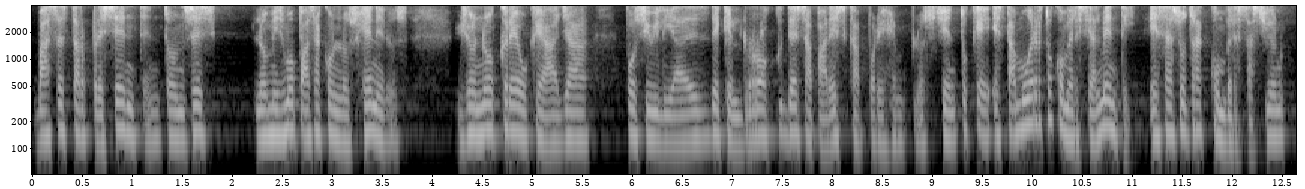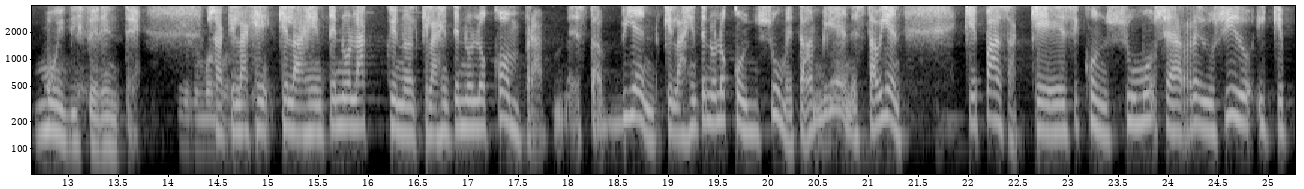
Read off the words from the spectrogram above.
vas a estar presente. Entonces, lo mismo pasa con los géneros. Yo no creo que haya posibilidades de que el rock desaparezca, por ejemplo. Siento que está muerto comercialmente. Esa es otra conversación muy diferente. O sea, que la, que la gente no la que, que la gente no lo compra, está bien, que la gente no lo consume, también está bien. ¿Qué pasa? Que ese consumo se ha reducido y que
